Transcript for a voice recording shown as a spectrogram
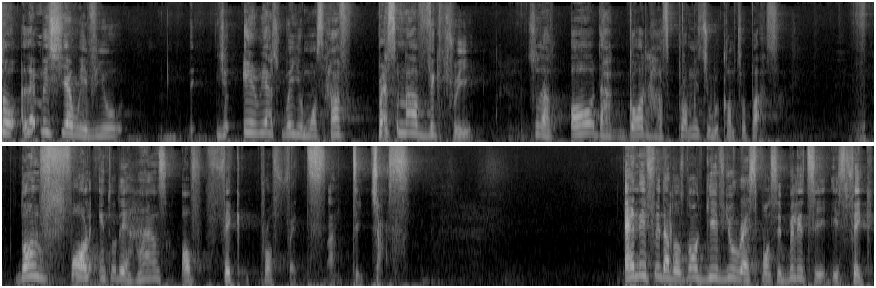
So let me share with you your areas where you must have personal victory so that all that God has promised you will come to pass. Don't fall into the hands of fake prophets and teachers. Anything that does not give you responsibility is fake.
